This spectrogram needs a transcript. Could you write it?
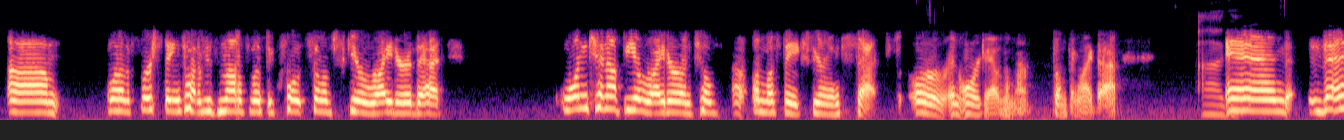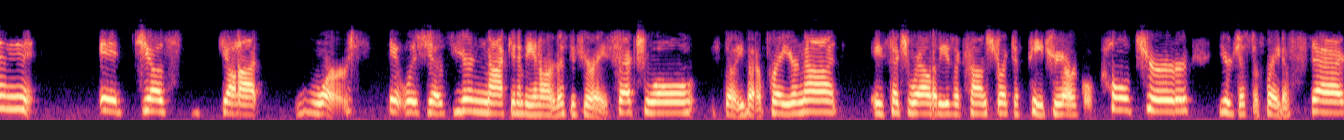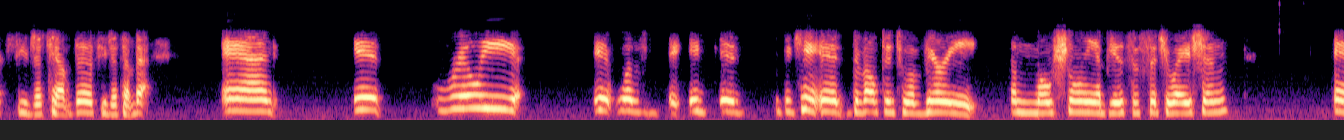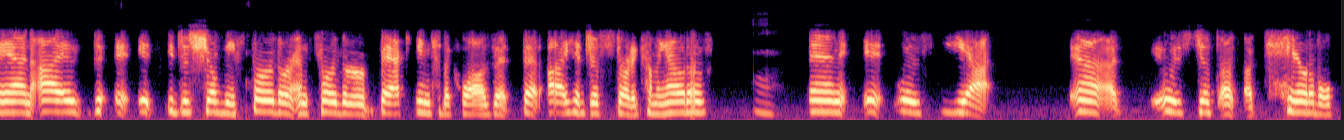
um, one of the first things out of his mouth was to quote some obscure writer that one cannot be a writer until uh, unless they experience sex or an orgasm or something like that. Uh, And then it just got worse. It was just, you're not going to be an artist if you're asexual, so you better pray you're not. Asexuality is a construct of patriarchal culture. You're just afraid of sex. You just have this, you just have that. And it really, it was, it, it, became, it developed into a very emotionally abusive situation and I it, it just shoved me further and further back into the closet that I had just started coming out of, Mm. and it was yeah, uh, it was just a, a terrible,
